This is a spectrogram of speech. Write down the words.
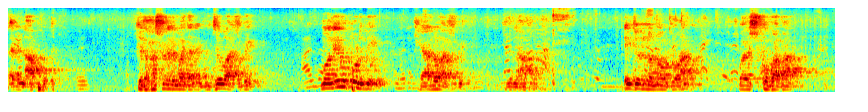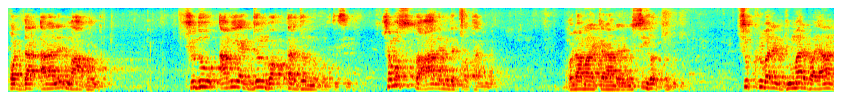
তাহলে লাভ হতো কিন্তু হাসরের ময়দানে বুঝেও আসবে, মনেও পড়বে, খেয়ালও আসবে লাভ হবে এই জন্য নজওয়ান বয়স্ক বাবা, পর্দার আড়ালের মা বোন, শুধু আমি একজন বক্তার জন্য বলতেছি, সমস্ত আলেমদের কথাগুলো, ওলামায় কেরামের নসিহতগুলো শুক্রবারের জুমার বয়ান,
